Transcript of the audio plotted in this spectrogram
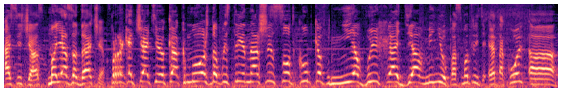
А сейчас моя задача прокачать ее как можно быстрее на 600 кубков, не выходя в меню. Посмотрите, это Коль... А,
